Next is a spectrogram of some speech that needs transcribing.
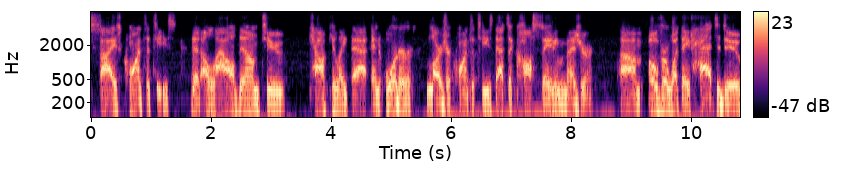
size quantities that allow them to calculate that and order larger quantities, that's a cost saving measure um, over what they've had to do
